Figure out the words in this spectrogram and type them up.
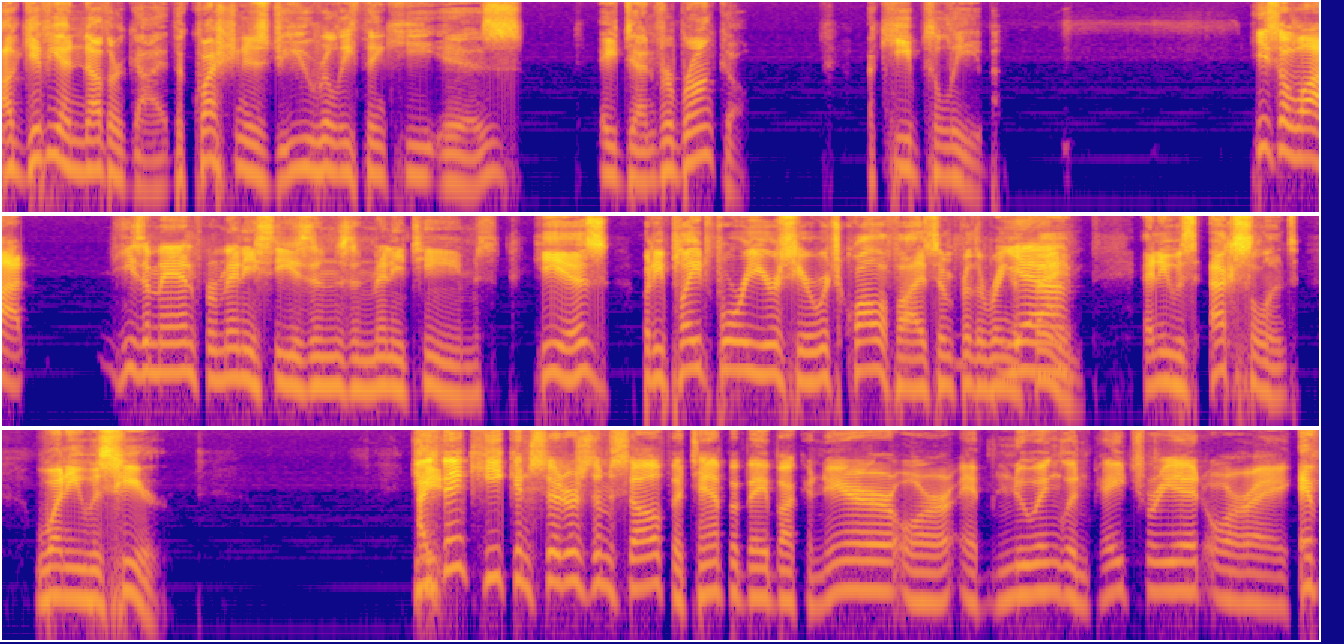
I'll give you another guy. The question is do you really think he is a Denver Bronco? Aqib Talib. He's a lot. He's a man for many seasons and many teams. He is, but he played four years here, which qualifies him for the Ring Yeah. of Fame. And he was excellent when he was here. Do you I- think he considers himself a Tampa Bay Buccaneer or a New England Patriot or a If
